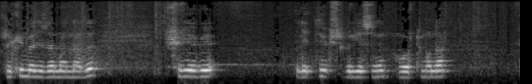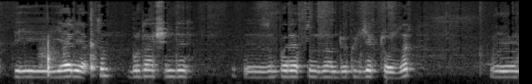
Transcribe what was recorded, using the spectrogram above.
sökülmediği zamanlarda şuraya bir elektrik süpürgesinin hortumuna bir yer yaptım. Buradan şimdi e, zımpara yaptığım zaman dökülecek tozlar e,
